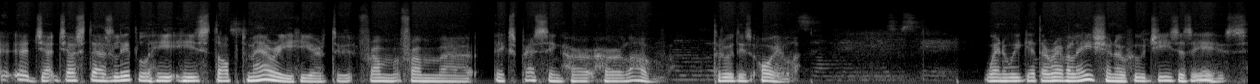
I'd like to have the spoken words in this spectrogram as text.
uh, ju- just as little he, he stopped Mary here to from from uh, expressing her, her love through this oil. When we get a revelation of who Jesus is,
